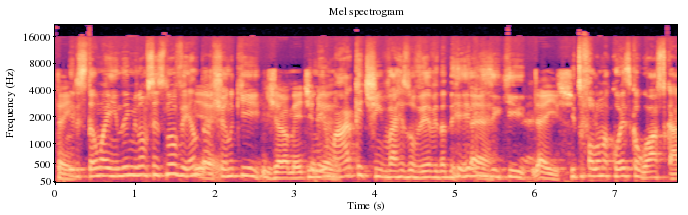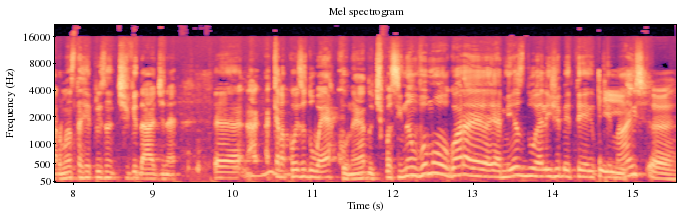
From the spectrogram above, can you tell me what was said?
Tem. Eles estão ainda em 1990 yeah. achando que. Geralmente. meio é. marketing vai resolver a vida deles é. e que. É isso. E tu falou uma coisa que eu gosto, cara, o lance da representatividade, né? É, aquela coisa do eco, né? Do tipo assim, não, vamos agora é, é mês do LGBT que mais. É.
